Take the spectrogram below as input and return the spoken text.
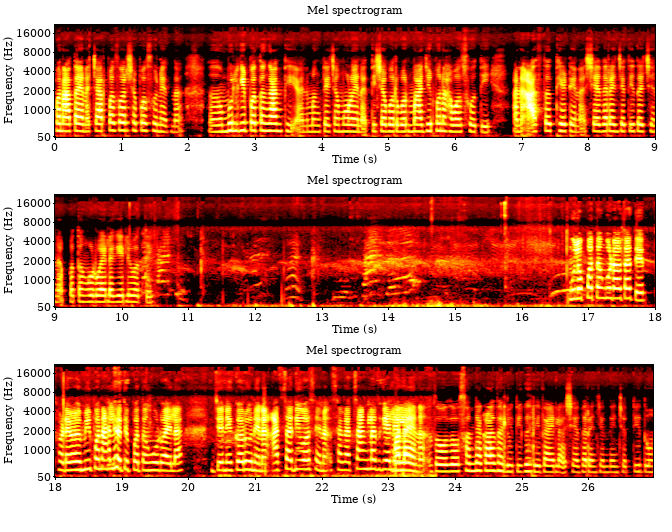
पण आता आहे ना चार पाच वर्षापासून आहेत ना मुलगी पतंग आणती आणि मग त्याच्यामुळे ना तिच्याबरोबर माझी पण हवस होती. आणि आज तर थेट आहे ना शेजाऱ्यांच्या तिथंच आहे ना पतंग उडवायला गेले होते. मुलं पतंग उडवतात आहेत थोड्या वेळ मी पण आले होते पतंग उडवायला. जेणेकरून आहे ना आजचा दिवस आहे ना सगळ्यात चांगलाच गेला मला आहे ना जवळजवळ संध्याकाळ झाली होती घरी जायला शेजाऱ्यांच्या आणि त्यांच्या तिथून.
